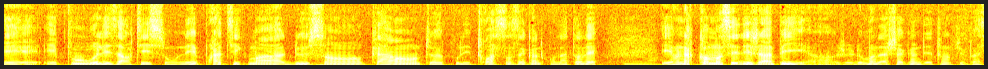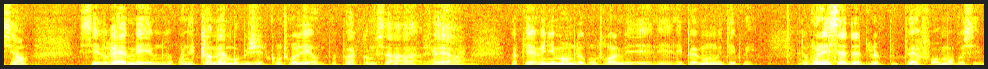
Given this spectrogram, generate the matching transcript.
Et, et, pour les artistes, on est pratiquement à 240 pour les 350 qu'on attendait. Et on a commencé déjà à payer. Hein. Je demande à chacun d'être un peu patient. C'est vrai, mais on est quand même obligé de contrôler. On ne peut pas comme ça faire. Donc il y a un minimum de contrôle, mais les, les paiements ont été pris. Donc on essaie d'être le plus performant possible.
